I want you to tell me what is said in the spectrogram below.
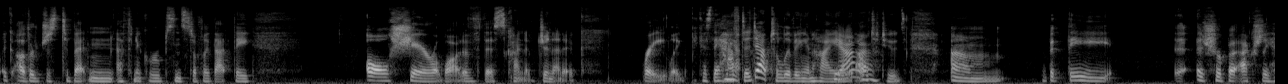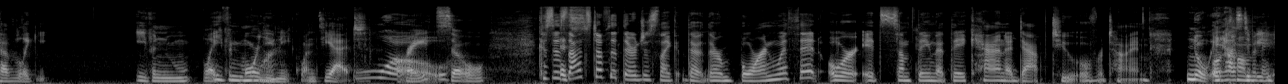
like other just Tibetan ethnic groups and stuff like that, they all share a lot of this kind of genetic, right? Like because they have to adapt to living in high Yeah. altitudes. Um, but they, a Sherpa actually have like even like Even more, more? unique ones yet, Whoa. right? So Because is that stuff that they're just like they're, they're born with it, or it's something that they can adapt to over time? No, it has to be.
